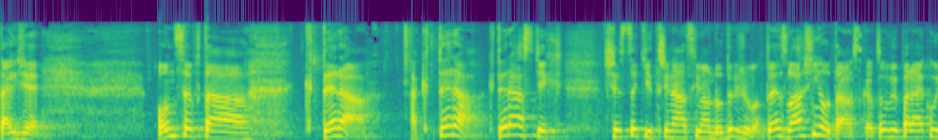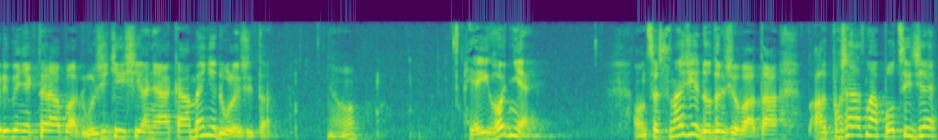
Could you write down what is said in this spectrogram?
Takže on se ptá, která a která, která z těch 613 mám dodržovat? To je zvláštní otázka. To vypadá, jako kdyby některá byla důležitější a nějaká méně důležitá. Jo? Je jich hodně. On se snaží dodržovat, a, ale pořád má pocit, že,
